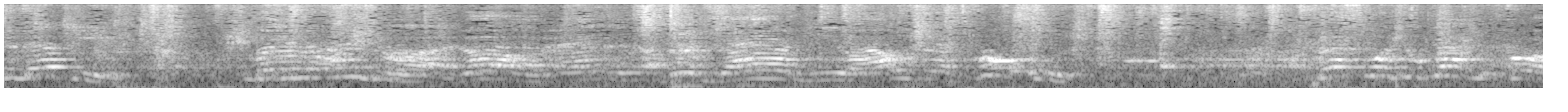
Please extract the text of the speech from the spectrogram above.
to death. But you're the reason why. No, and, and they're down here. I was at home. That's where you got me from.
